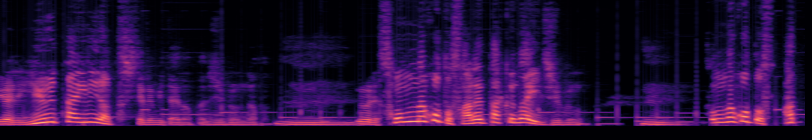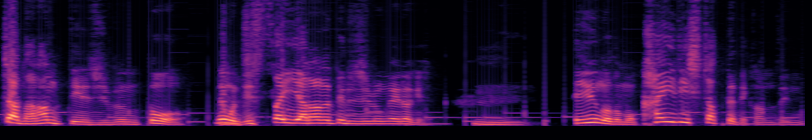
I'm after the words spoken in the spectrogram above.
いわゆる幽体離脱してるみたいだった自分が。いわうん。ゆるそんなことされたくない自分。うん。そんなことあっちゃならんっていう自分と、でも実際やられてる自分がいるわけじゃん。っうん。ていうのともう乖離しちゃってて完全に。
